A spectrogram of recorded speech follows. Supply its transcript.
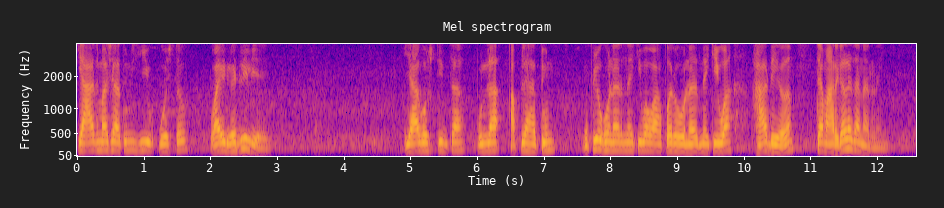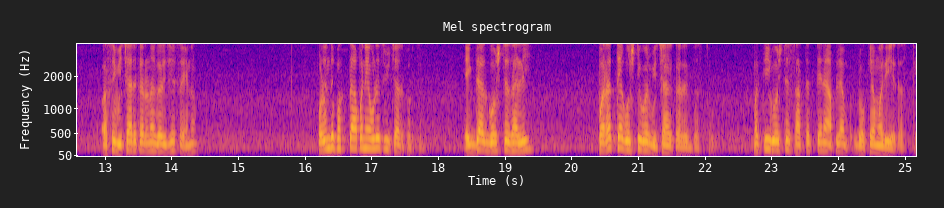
की आज माझ्या हातून ही गोष्ट वाईट घडलेली आहे. या गोष्टींचा पुन्हा आपल्या हातून उपयोग होणार नाही किंवा वापर होणार नाही किंवा हा देह त्या मार्गाला जाणार नाही. असे विचार करणं गरजेचं आहे ना? परंतु फक्त आपण एवढेच विचार करतो. एकदा गोष्ट झाली परत त्या गोष्टीवर विचार करत बसतो. मग ती गोष्ट सातत्याने आपल्या डोक्यामध्ये येत असते.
